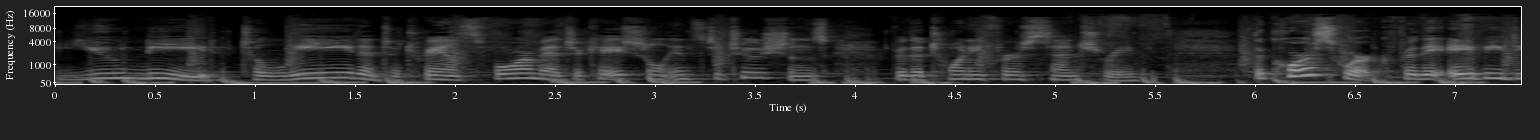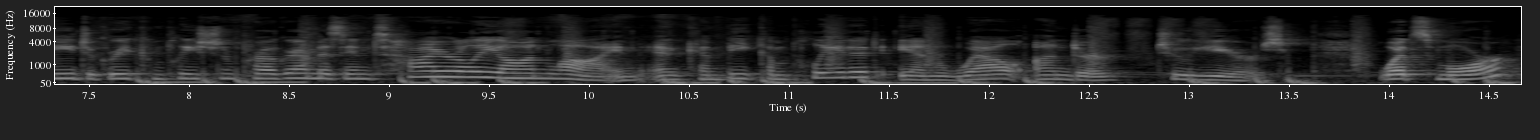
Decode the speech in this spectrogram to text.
you need to lead and to transform educational institutions for the 21st century. The coursework for the ABD degree completion program is entirely online and can be completed in well under two years. What's more,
